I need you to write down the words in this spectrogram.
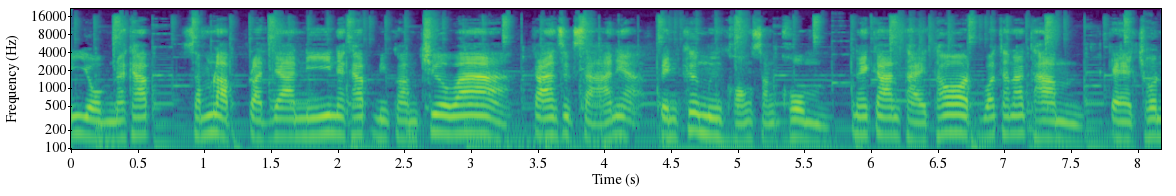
นิยมนะครับสำหรับปรัชญานี้นะครับมีความเชื่อว่าการศึกษาเนี่ยเป็นเครื่องมือของสังคม ในการถ่ายทอดวัฒนธรรม แก่ชน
